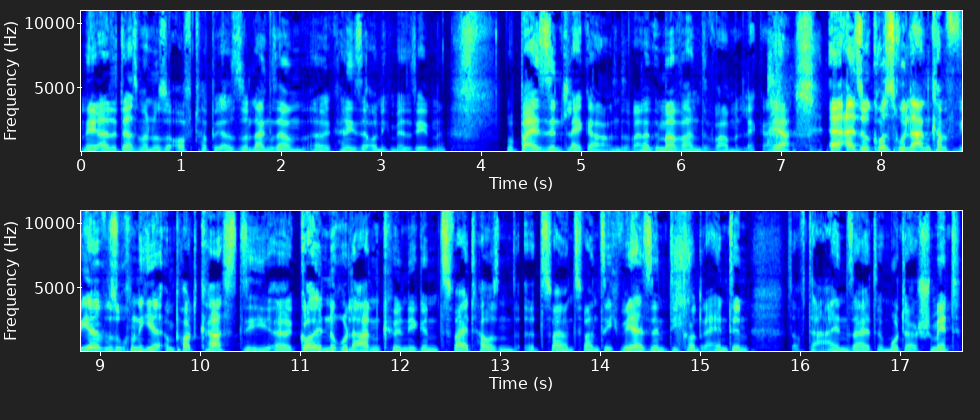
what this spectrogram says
Nee, also das war nur so off-topic. Also so langsam äh, kann ich sie auch nicht mehr sehen. Ne? Wobei sind lecker und so weiter. Immer waren sie warm und lecker. Ja. äh, also großes Rouladenkampf. Wir suchen hier im Podcast die äh, goldene Rouladenkönigin 2022. Wer sind die Kontrahentinnen? Ist auf der einen Seite Mutter Schmidt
